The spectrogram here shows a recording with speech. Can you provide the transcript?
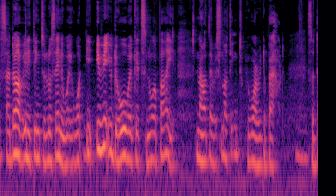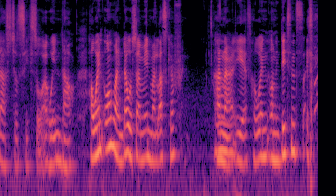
So I don't have anything to lose anyway. What Even if the whole world gets to know about it, now there is nothing to be worried about. Mm. So that's just it. So I went now. I went online. That was how I made my last girlfriend. Hannah, oh. yes. I went on a dating site.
